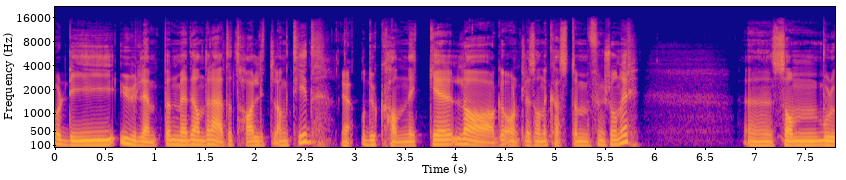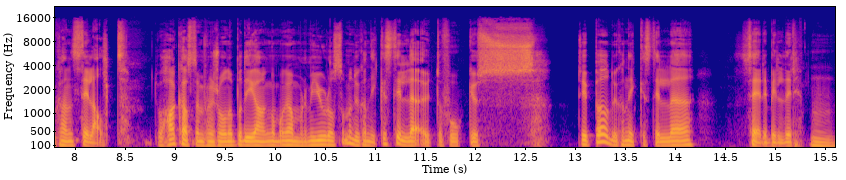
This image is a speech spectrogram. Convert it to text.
Fordi ulempen med de andre er at det tar litt lang tid. Ja. Og du kan ikke lage ordentlige sånne custom-funksjoner eh, som- hvor du kan stille alt. Du har custom-funksjoner på de gamle gamle med hjul også, men du kan ikke stille autofokus-type, og du kan ikke stille seriebilder. Mm.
